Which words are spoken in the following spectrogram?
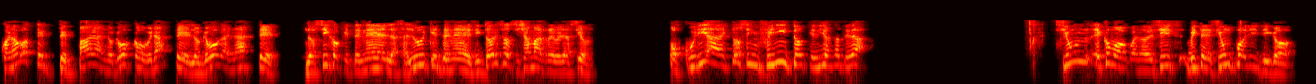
cuando vos te, te pagan lo que vos cobraste, lo que vos ganaste, los hijos que tenés, la salud que tenés y todo eso se llama revelación. Oscuridad es todo infinito que Dios no te da. Si un, es como cuando decís, viste, si un político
